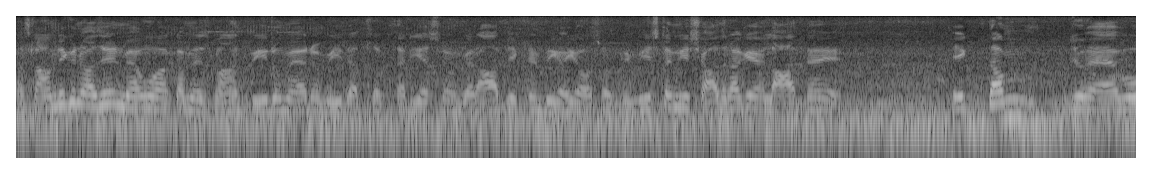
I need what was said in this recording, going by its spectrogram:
असलम नाजरन, मैं हूँ आका मेज़बान पीर उमैर, उम्मीद आप सब खरीत से होंगे आप देख रहे हैं बिगाई हाउस ऑफ़ इस टाइम ये शादरा के हालात हैं, एकदम जो है वो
